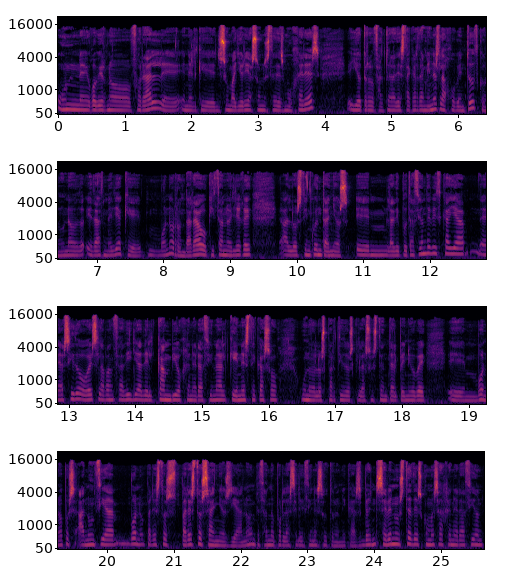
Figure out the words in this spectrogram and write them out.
un gobierno foral en el que en su mayoría son ustedes mujeres. Y otro factor a destacar también es la juventud, con una edad media que bueno rondará o quizá no llegue a los 50 años. Em, la Diputación de Vizcaya eh, ha sido o es la avanzadilla del cambio generacional que en este caso uno de los partidos que la sustenta el PNV em, bueno pues anuncia bueno para estos para estos años ya, ¿no? empezando por las elecciones autonómicas. ¿Se ven ustedes como esa generación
